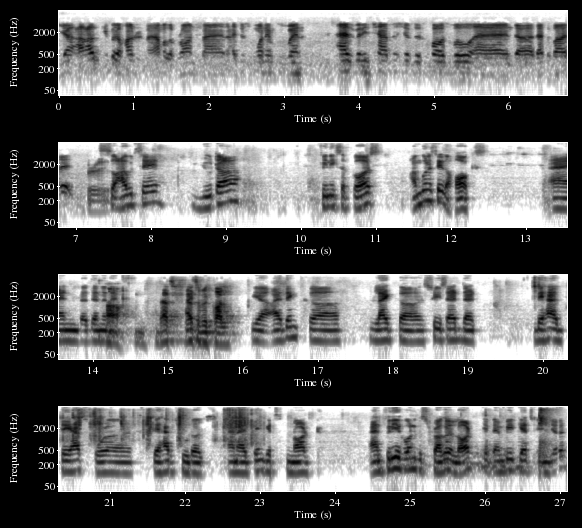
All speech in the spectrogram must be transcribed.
Yeah, I'll I'll keep it 100, man. I'm a LeBron fan. I just want him to win as many championships as possible, and uh, that's about it. Right. So I would say Utah, Phoenix, of course. I'm going to say the Hawks, and then the Oh, Nets. that's that's a big call. Yeah, I think uh, like uh, Sri said that They have they have scorer, they have shooters, and I think it's not. And Philly are going to struggle a lot if Embiid gets injured.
